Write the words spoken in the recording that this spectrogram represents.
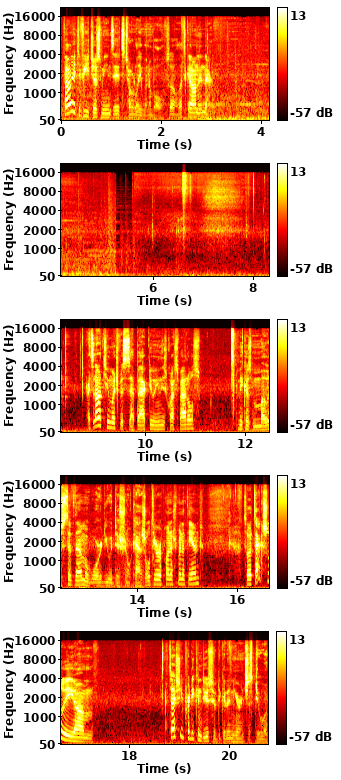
Valiant defeat just means it's totally winnable. So let's get on in there. It's not too much of a setback doing these quest battles because most of them award you additional casualty replenishment at the end. So it's actually um, it's actually pretty conducive to get in here and just do them.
